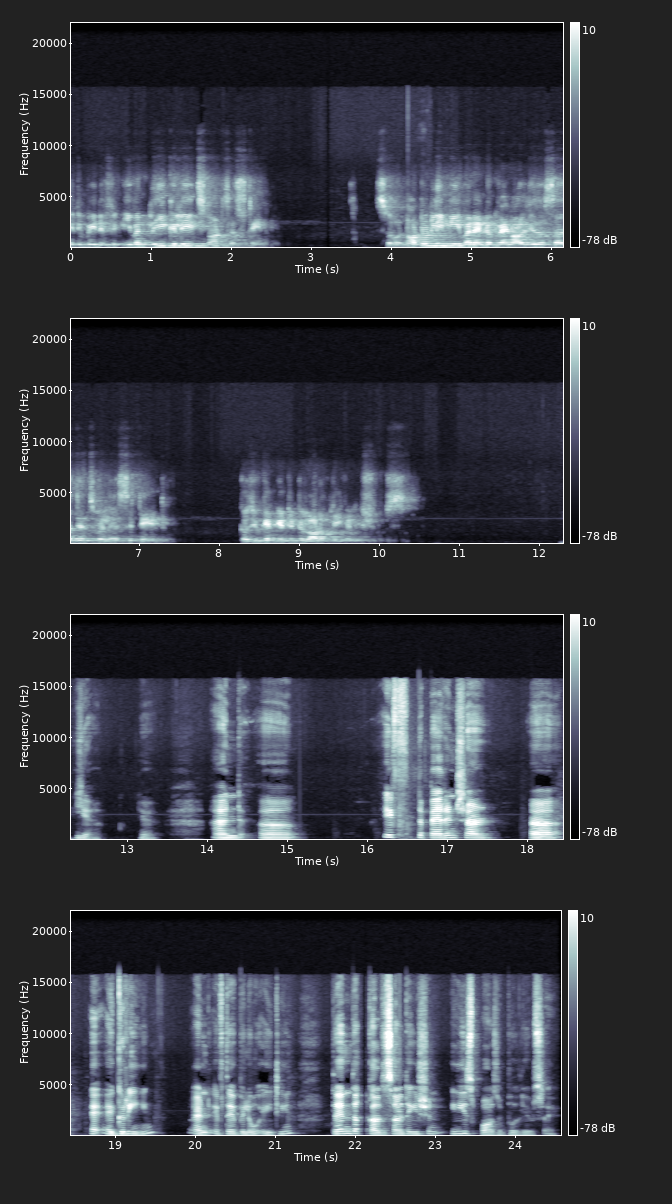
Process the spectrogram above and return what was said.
it will be difficult. Even legally, it's not sustainable. So not only me, but endocrinologists or surgeons will hesitate because you can get into a lot of legal issues. Yeah, yeah. And uh, if the parents are uh, agreeing and if they're below 18, then the consultation is possible, you say.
